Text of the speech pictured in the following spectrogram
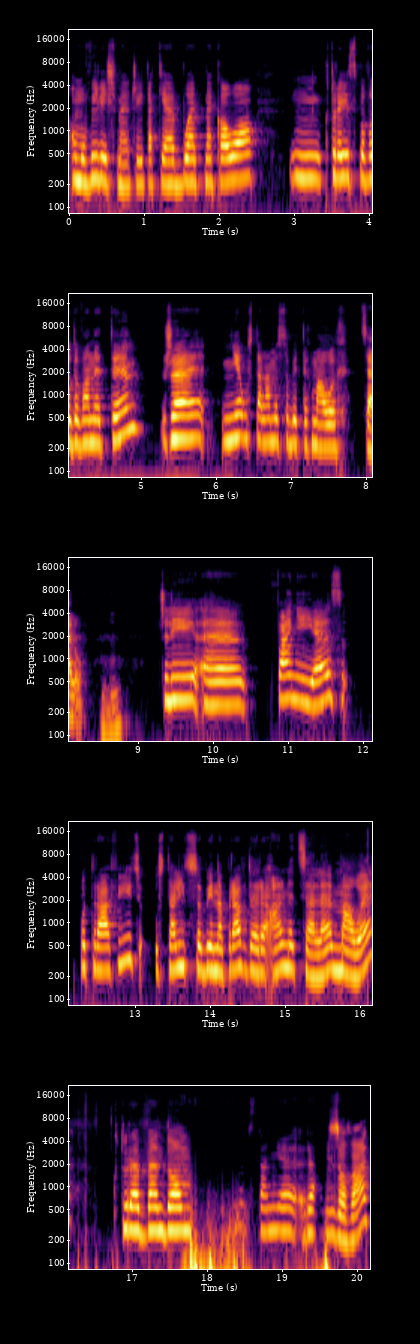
omówiliśmy, czyli takie błędne koło, mm, które jest spowodowane tym, że nie ustalamy sobie tych małych celów. Mhm. Czyli e, fajnie jest potrafić ustalić sobie naprawdę realne cele, małe, które będą w stanie realizować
